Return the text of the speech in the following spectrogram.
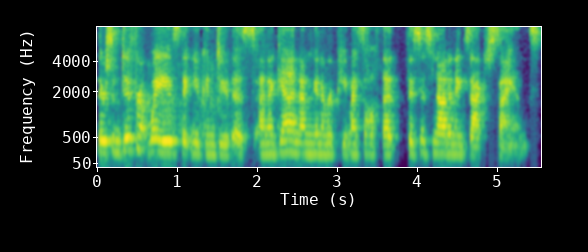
There's some different ways that you can do this. And again, I'm gonna repeat myself that this is not an exact science.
